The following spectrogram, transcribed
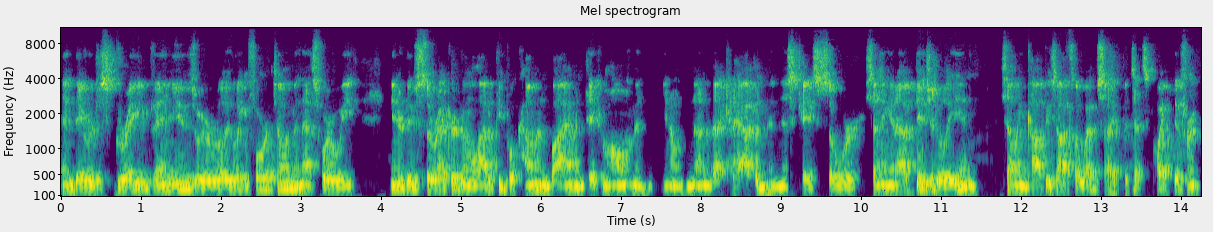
and they were just great venues. We were really looking forward to them, and that's where we introduced the record. And a lot of people come and buy them and take them home, and you know, none of that could happen in this case. So we're sending it out digitally and selling copies off the website, but that's quite different.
